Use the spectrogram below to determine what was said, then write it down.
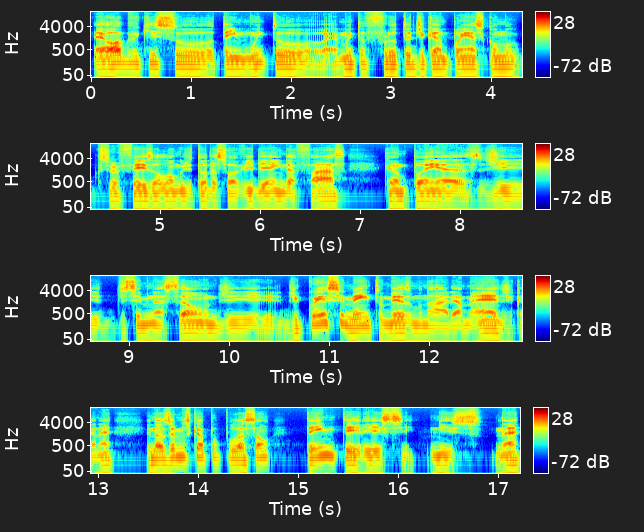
É óbvio que isso tem muito, é muito fruto de campanhas como o senhor fez ao longo de toda a sua vida e ainda faz, campanhas de disseminação de, de conhecimento mesmo na área médica, né? E nós vemos que a população tem interesse nisso, né?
